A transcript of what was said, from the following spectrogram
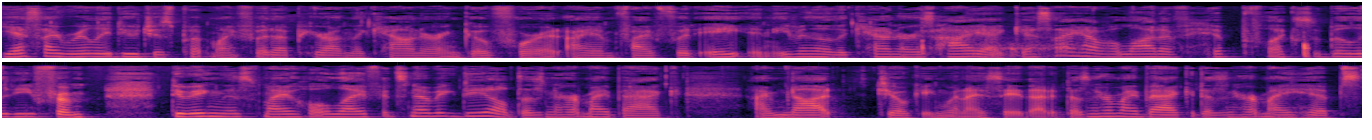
Yes, I really do just put my foot up here on the counter and go for it. I am five foot eight, and even though the counter is high, I guess I have a lot of hip flexibility from doing this my whole life. It's no big deal. It doesn't hurt my back. I'm not joking when I say that. It doesn't hurt my back. It doesn't hurt my hips.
